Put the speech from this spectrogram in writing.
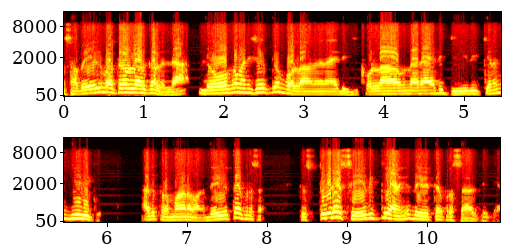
സഭയിൽ മാത്രമുള്ളവർക്കല്ല ലോക മനുഷ്യർക്കും കൊള്ളാവുന്നതിനായിട്ട് കൊള്ളാവുന്നതിനായിട്ട് ജീവിക്കണം ജീവിക്കും. അത് പ്രമാണമാണ്. ദൈവത്തെ പ്രസ ക്രിസ്തുവിനെ സേവിക്കുകയാണെങ്കിൽ ദൈവത്തെ പ്രസാദിപ്പിക്കുക.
